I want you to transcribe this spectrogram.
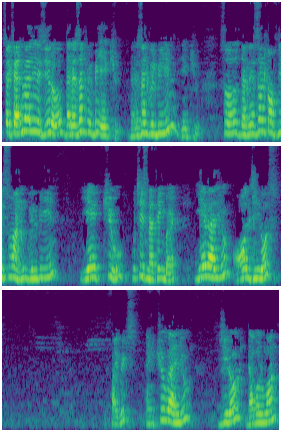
so if n value is 0 the result will be aq the result will be in aq so the result of this one will be in aq which is nothing but a value all zeros 5 bits and q value 0 double 1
